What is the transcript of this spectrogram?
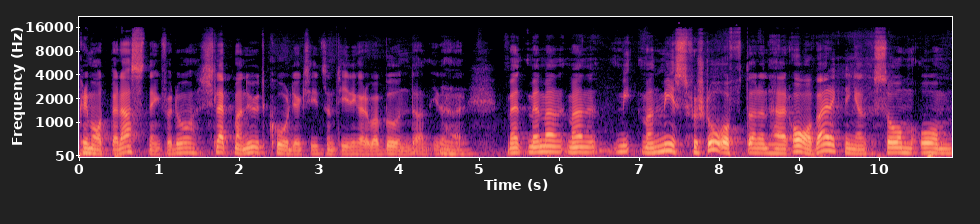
klimatbelastning för då släpper man ut koldioxid som tidigare var bunden i det här. Men, men man, man, man missförstår ofta den här avverkningen som om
